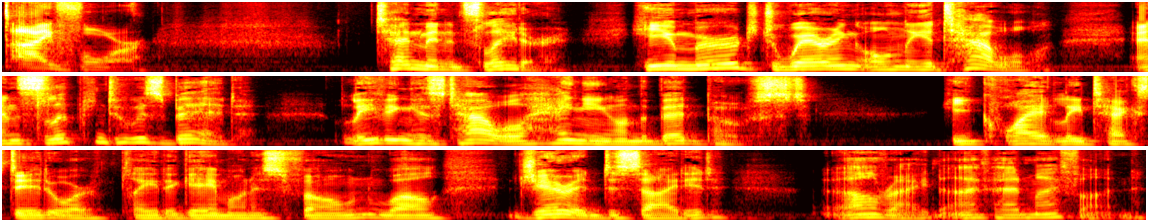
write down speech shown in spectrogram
die for. Ten minutes later, he emerged wearing only a towel and slipped into his bed, leaving his towel hanging on the bedpost. He quietly texted or played a game on his phone while Jared decided, all right, I've had my fun.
